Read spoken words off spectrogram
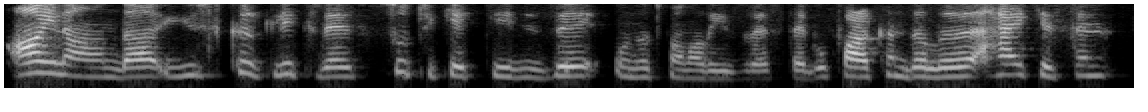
aynı anda 140 litre su tükettiğimizi unutmamalıyız Beste. Bu farkındalığı herkesin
